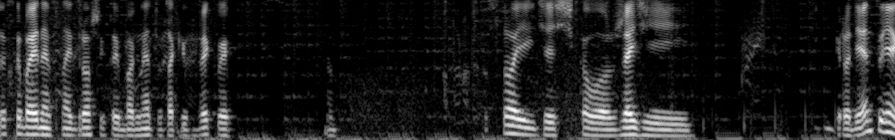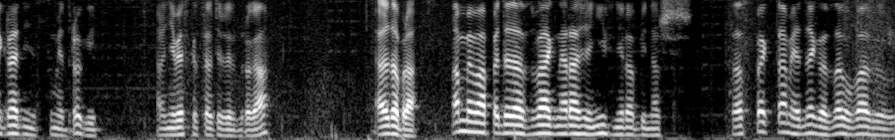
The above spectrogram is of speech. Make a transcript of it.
To jest chyba jeden z najdroższych tych bagnetów, takich zwykłych. No. Stoi gdzieś koło rzezi gradientu. Nie, gradient jest w sumie drogi, ale niebieska stal też jest droga. Ale dobra, mamy mapę Dedas 2, jak na razie nic nie robi nasz suspekt. Tam jednego zauważył.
